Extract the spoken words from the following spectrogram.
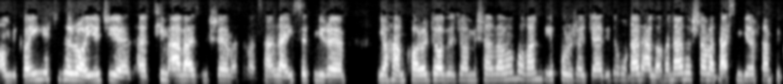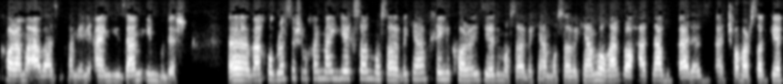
آمریکایی یه چیز رایجیه. تیم عوض میشه مثلا, مثلا رئیست میره یا همکارا جابجا میشن و من واقعا دیگه پروژه جدید اونقدر علاقه نداشتم و تصمیم گرفتم که کارم رو عوض کنم یعنی انگیزم این بودش. و خب راستش بخوایم من یک سال مصاحبه کردم خیلی کارهای زیادی مصاحبه کردم. مصاحبه کردم واقعا راحت نبود بعد از چهار سال که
